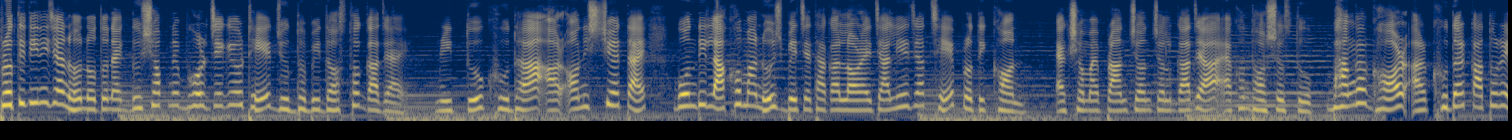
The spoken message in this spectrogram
প্রতিদিনই যেন নতুন এক দুঃস্বপ্নে ভোর জেগে ওঠে যুদ্ধবিধ্বস্ত গাজায়। মৃত্যু, ক্ষুধা আর অনিশ্চয়তায় বন্দি লাখো মানুষ বেঁচে থাকার লড়াই চালিয়ে যাচ্ছে প্রতিক্ষণ। একসময় প্রাণচঞ্চল গাজা এখন ধ্বংসস্তূপ ভাঙ্গা ঘর আর ক্ষুধার কাতরে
